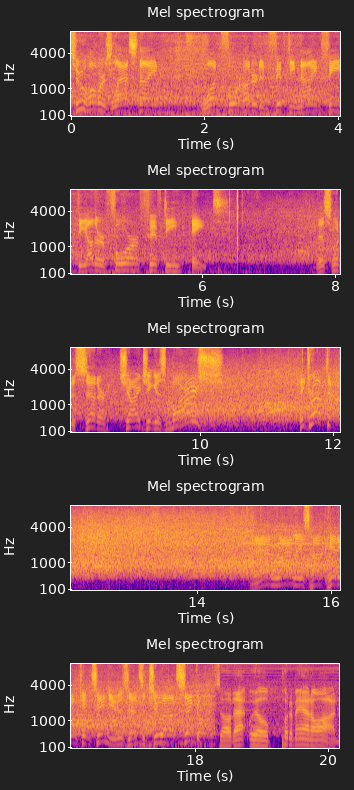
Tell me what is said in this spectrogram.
Two homers last night. One 459 feet, the other 458. This one to center. Charging is Marsh. He dropped it. And Riley's hot hitting continues. That's a two out single. So that will put a man on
